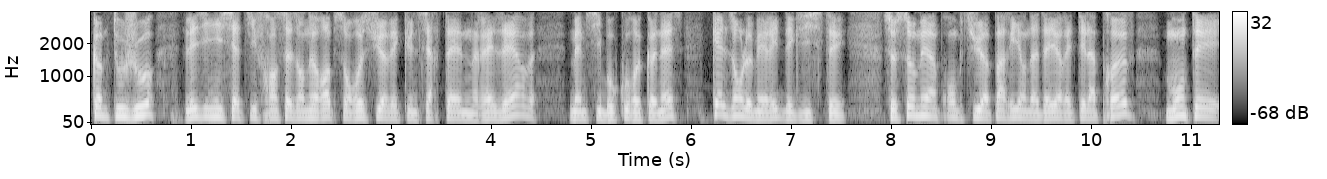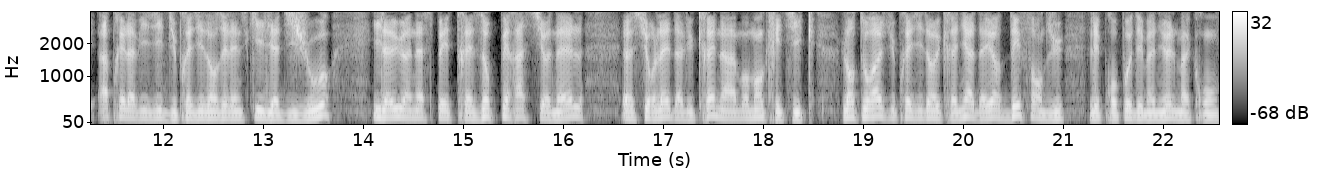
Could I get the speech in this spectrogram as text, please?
Comme toujours, les initiatives françaises en Europe sont reçues avec une certaine réserve, même si beaucoup reconnaissent qu'elles ont le mérite d'exister. Ce sommet impromptu à Paris en a d'ailleurs été la preuve, monté après la visite du président Zelensky il y a dix jours. Il a eu un aspect très opérationnel euh, sur l'aide à l'Ukraine à un moment critique. L'entourage du président ukrainien a d'ailleurs défendu les propos d'Emmanuel Macron.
